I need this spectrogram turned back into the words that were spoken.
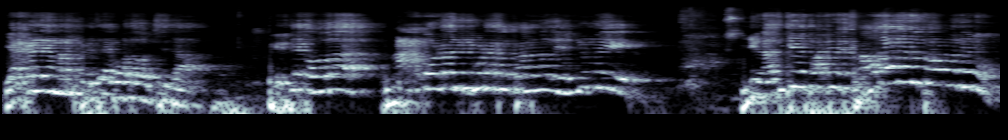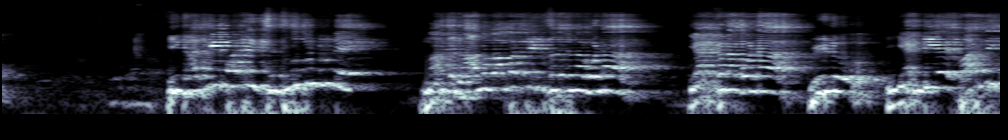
ఎక్కడైనా మనకు ప్రత్యేక హోదా వచ్చిందా? ప్రత్యేక హోదా రాకపోవడానికి కూడా గల కారణాలు ఎన్ని ఉన్నాయి? ఈ రాజకీయ పార్టీల కారణాలు అడుగుతా ఉన్నా నేను. ఈ రాజకీయ పార్టీని చదువుతుంటే మనకు నాలుగు ఆపర్చునిటీస్ వచ్చినా కూడా ఎక్కడ కూడా వీళ్ళు ఎన్డీఏ భారతీయ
